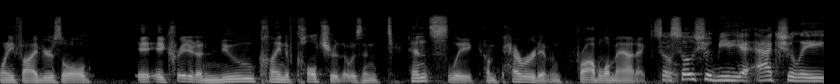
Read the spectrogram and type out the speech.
25 years old. It, it created a new kind of culture that was intensely comparative and problematic. So, so social media actually,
